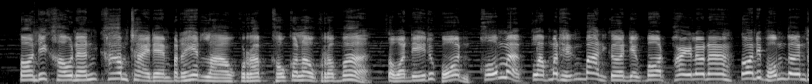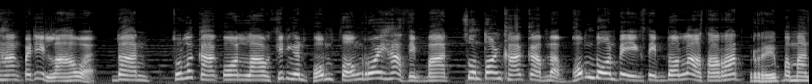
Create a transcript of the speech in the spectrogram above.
ๆ ตอนที่เขานั้นข้ามชายแดนประเทศลาวครับ เขาก็เล่าครับว่า สวัสดีทุกคน ผมอะกลับมาถึงบ้านเกิดอย่างปลอดภัยแล้วนะ ตอนที่ผมเดินทางไปที่ลาวอะด่าน ศุลกากรลาวคิดเงินผม 250 บาท ส่วนตอนขากลับน่ะผมโดนไปอีก 10 ดอลลาร์สหรัฐ หรือประมาณ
